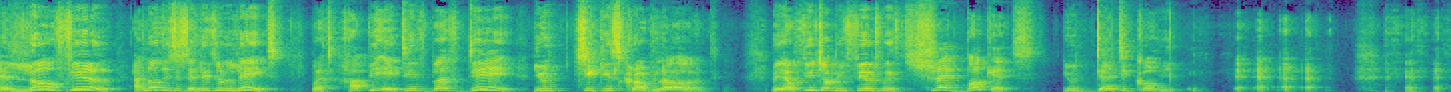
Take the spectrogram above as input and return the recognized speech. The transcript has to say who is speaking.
Speaker 1: Hello, Phil. I know this is a little late, but happy 18th birthday, you cheeky scrub lord. May your future be filled with shred buckets, you dirty commie.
